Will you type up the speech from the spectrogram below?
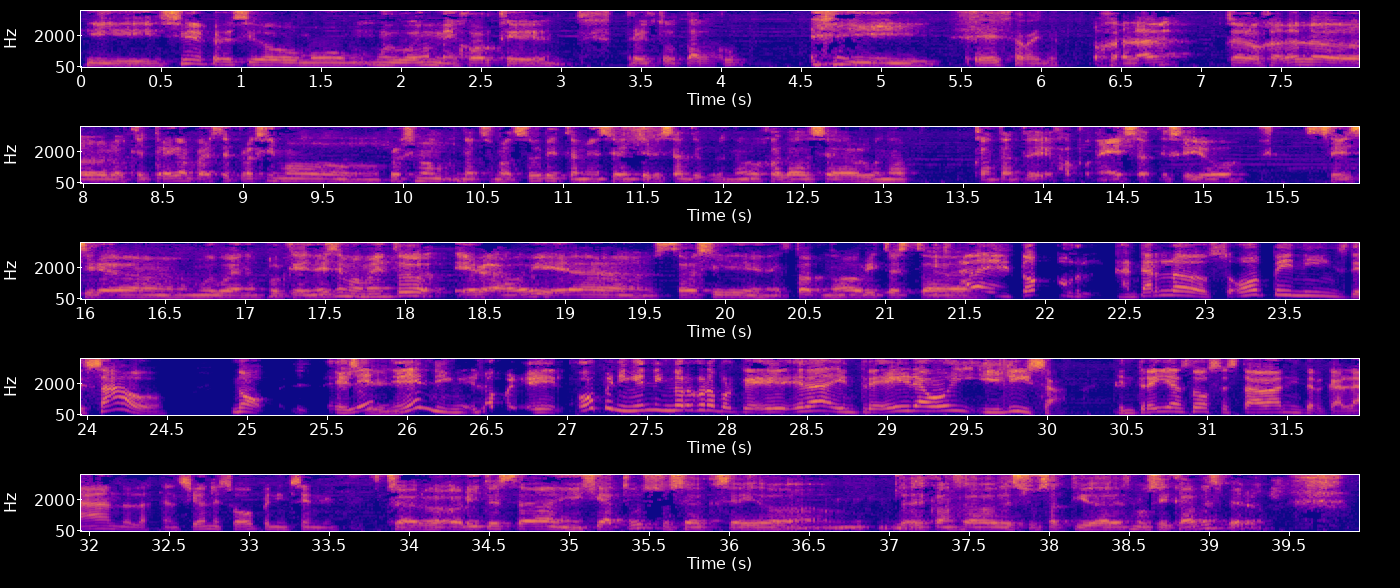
y sí me ha parecido muy, muy bueno, mejor que Proyecto Otaku. y Esa vaina. ojalá, claro, ojalá lo, lo que traigan para este próximo, próximo Natsumatsuri también sea interesante, pues, ¿no? Ojalá sea alguna cantante japonesa, qué sé yo, se- sería muy bueno, porque en ese momento era hoy era estaba así en el top, ¿no? Ahorita está Estaba en el top por cantar los openings de Sao. No, el Sí. ending, el, op- el opening ending no recuerdo porque era entre Eira hoy y Lisa. Entre ellas dos estaban intercalando las canciones openings ending. Claro, ahorita está en hiatus, o sea que se ha ido um, descansado de sus actividades musicales, pero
